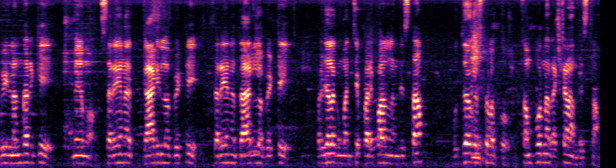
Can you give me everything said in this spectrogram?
వీళ్ళందరికీ మేము సరైన గాడిలో పెట్టి సరైన దారిలో పెట్టి ప్రజలకు మంచి పరిపాలన అందిస్తాం. ఉద్యోగస్తులకు సంపూర్ణ రక్షణ అందిస్తాం.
